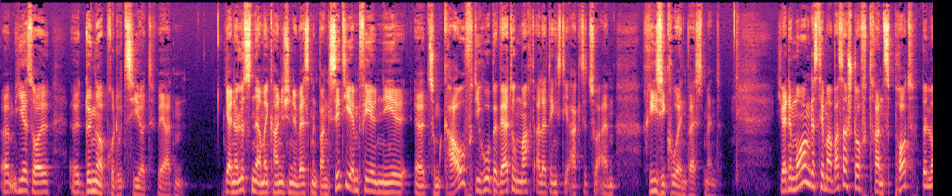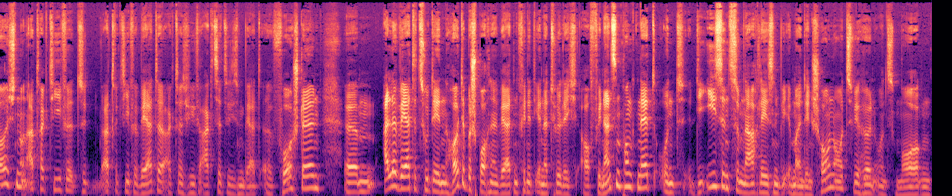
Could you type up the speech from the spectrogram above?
Ähm, hier soll äh, Dünger produziert werden. Die Analysten der amerikanischen Investmentbank City empfehlen Neil äh, zum Kauf. Die hohe Bewertung macht allerdings die Aktie zu einem Risikoinvestment. Ich werde morgen das Thema Wasserstofftransport beleuchten und attraktive, attraktive Werte, attraktive Aktien zu diesem Wert äh, vorstellen. Ähm, alle Werte zu den heute besprochenen Werten findet ihr natürlich auf finanzen.net und die i sind zum Nachlesen wie immer in den Show Notes. Wir hören uns morgen,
